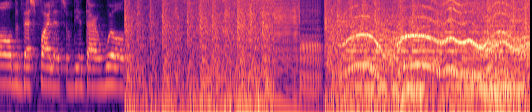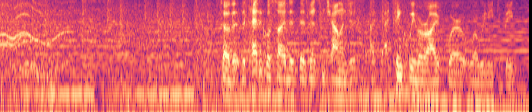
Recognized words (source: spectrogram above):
All the best pilots of the entire world. So the, the technical side, there's been some challenges. I, I think we've arrived where, where we need to be.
